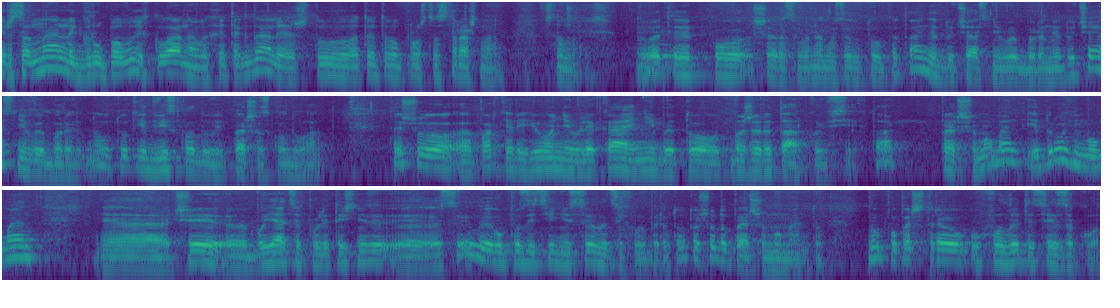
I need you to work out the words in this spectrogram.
персональных, групповых, клановых и так далее, что от этого просто страшно становится. Давайте по ще раз вернемося до того питання: дочасні вибори, недочасні вибори. Ну тут є дві складові. Перша складова. Те, що е, партія регіонів лякає нібито от мажоритаркою всіх, так? Перший момент. І другий момент, е, чи е, бояться політичні е, сили, опозиційні сили цих виборів. Тобто, щодо першого моменту. Ну, по-перше, треба ухвалити цей закон.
